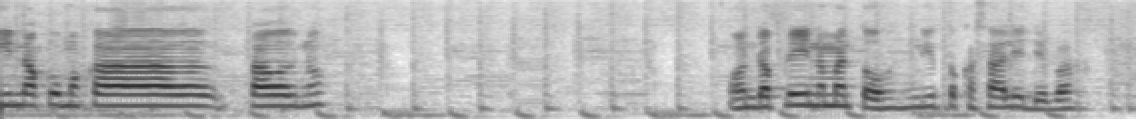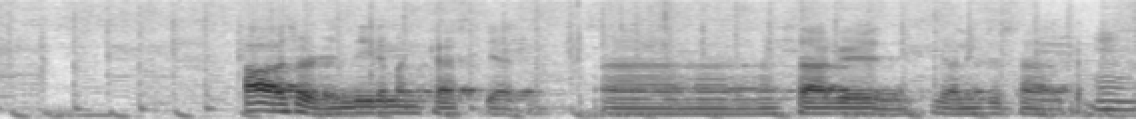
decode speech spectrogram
Hindi na ako makatawag, no? On the play naman to, hindi to kasali, di ba? Ah, sir, hindi naman cast yan. Ah, saga yun eh. Galing sa saga. Mm.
